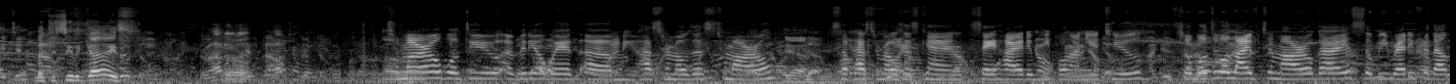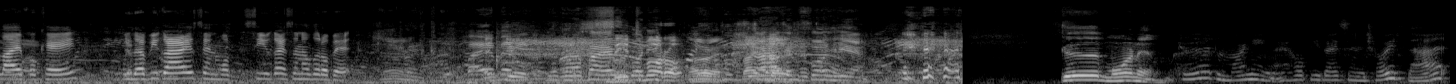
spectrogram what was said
18 let you see the guys. Tomorrow we'll do a video with um, Pastor Moses tomorrow. Yeah. So Pastor Moses can say hi to people on YouTube. So we'll do a live tomorrow, guys. So be ready for that live, okay? We love you guys, and we'll see you guys in a little bit. Thank you. Uh, bye, See you tomorrow. All right. Bye having fun here. Good morning. Good morning. I hope you guys enjoyed that.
